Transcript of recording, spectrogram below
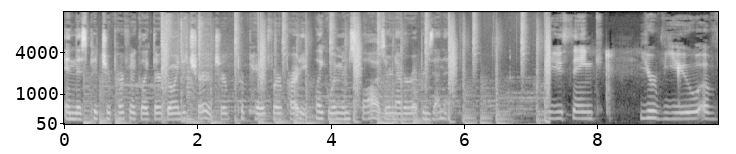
in this picture perfect, like they're going to church or prepared for a party. Like women's flaws are never represented. Do you think your view of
